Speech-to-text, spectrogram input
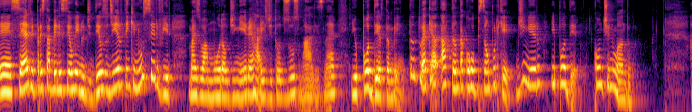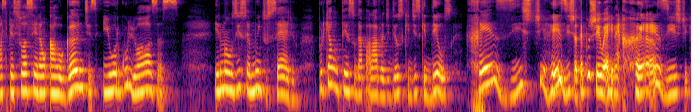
É, serve para estabelecer o reino de Deus, o dinheiro tem que nos servir, mas o amor ao dinheiro é a raiz de todos os males, né? E o poder também. Tanto é que há, há tanta corrupção, por quê? Dinheiro e poder. Continuando. As pessoas serão arrogantes e orgulhosas. Irmãos, isso é muito sério, porque há um texto da palavra de Deus que diz que Deus resiste, resiste, até puxei o R, né? Resiste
